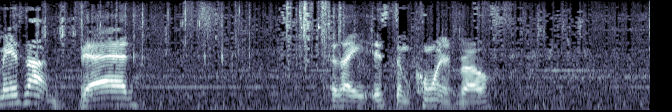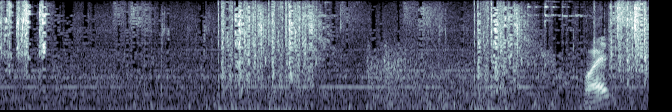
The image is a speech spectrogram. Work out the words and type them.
Mean, it's not bad. It's like, it's them corners, bro. What?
